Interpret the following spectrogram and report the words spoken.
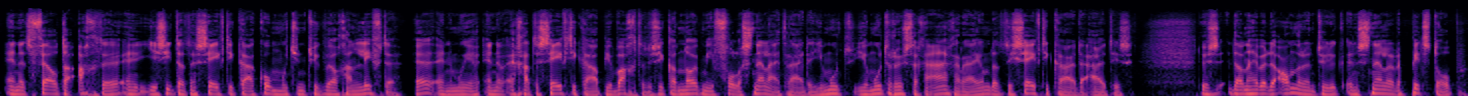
en het veld daarachter... en je ziet dat een safety car komt, moet je natuurlijk wel gaan liften. Hè? En, dan moet je, en dan gaat de safety car op je wachten. Dus je kan nooit meer volle snelheid rijden. Je moet, je moet rustiger aangerijden, omdat die safety car eruit is. Dus dan hebben de anderen natuurlijk een snellere pitstop...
